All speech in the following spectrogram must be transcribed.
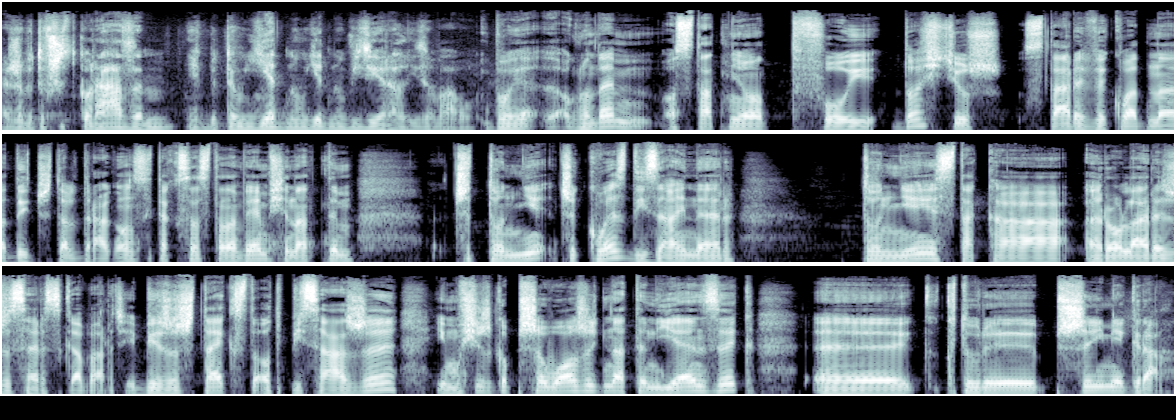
żeby to wszystko razem, jakby tę jedną, jedną wizję realizowało. Bo ja oglądałem ostatnio twój dość już stary wykład na Digital Dragons i tak zastanawiałem się nad tym, czy to nie, czy quest designer to nie jest taka rola reżyserska bardziej. Bierzesz tekst od pisarzy i musisz go przełożyć na ten język, k- który przyjmie gra.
